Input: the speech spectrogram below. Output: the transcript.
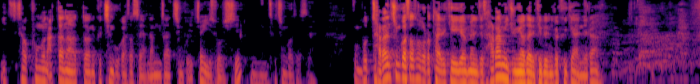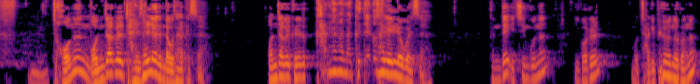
이 작품은 아까 나왔던 그 친구가 썼어요. 남자친구 있죠? 이수호 씨. 음, 그 친구가 썼어요. 뭐 잘하는 친구가 써서 그렇다 이렇게 얘기하면 이제 사람이 중요하다 이렇게 되니까 그게 아니라 음, 저는 원작을 잘 살려야 된다고 생각했어요. 원작을 그래도 가능하면 그대로 살리려고 했어요. 근데 이 친구는 이거를 뭐 자기 표현으로는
